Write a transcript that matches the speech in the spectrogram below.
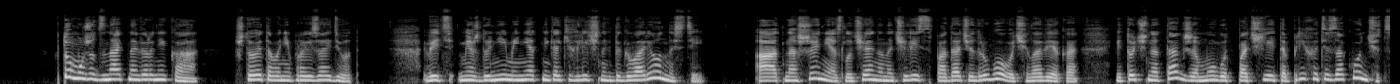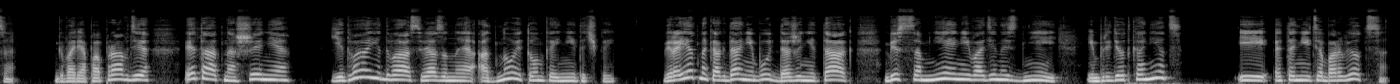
«Кто может знать наверняка, что этого не произойдет? Ведь между ними нет никаких личных договоренностей, а отношения случайно начались с подачи другого человека и точно так же могут по чьей-то прихоти закончиться. Говоря по правде, это отношения, едва-едва связанные одной тонкой ниточкой». Вероятно, когда-нибудь, даже не так, без сомнений, в один из дней им придет конец, и эта нить оборвется.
